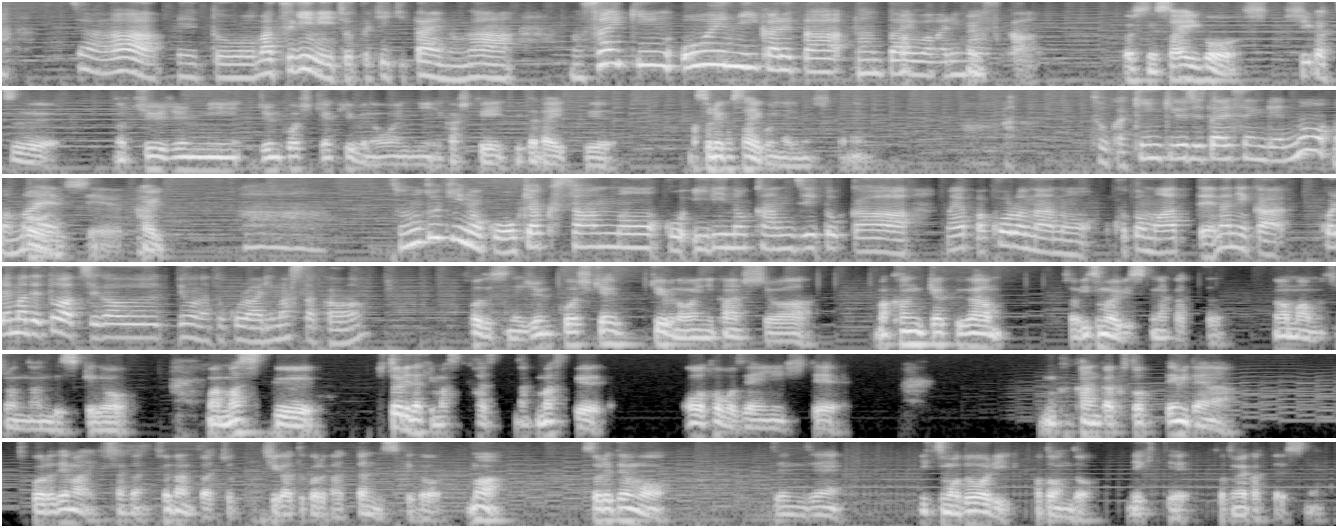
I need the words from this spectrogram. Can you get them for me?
あじゃあ、えっ、と、まあ、次にちょっと聞きたいのが、最近応援に行かれた団体はありますか、そうですね、最後、4月の中旬に準公式野球部の応援に行かせていただいて、まあ、それが最後になりましたね。そうか、緊急事態宣言のまあ前っていう。はい。あー。その時のこうお客さんのこう入りの感じとか、まあ、やっぱコロナのこともあって何かこれまでとは違うようなところありましたか？そうですね、準公式野球部の応援に関しては、まあ、観客がそういつもより少なかったのはまあもちろんなんですけど、まあ、マスク、一人だけマスクマスクをほぼ全員して、間隔取ってみたいなところで、まあ、普段とはちょっと違うところがあったんですけど、まあ、それでも全然いつも通りほとんどできて、とても良かったですね。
